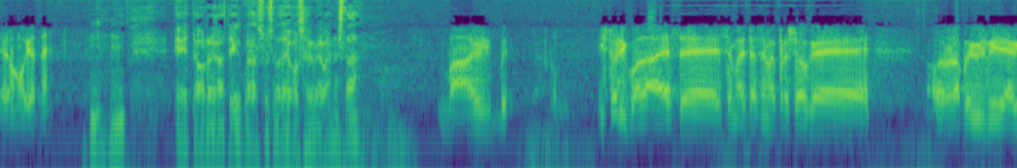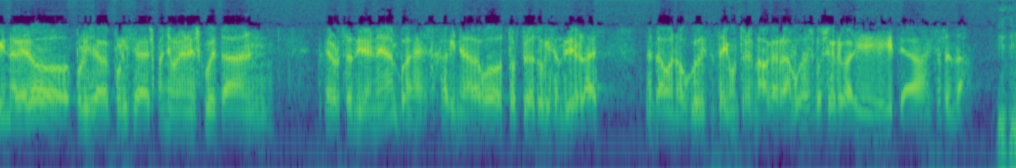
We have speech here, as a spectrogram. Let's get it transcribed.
eramango diate. Mm Eta horregatik, ba, zuzo dago segreban, ez da? Ba, be, historikoa da, ez, e, zema eta zema presok e, horrelako ibilbidea eginda gero, polizia, polizia espainolen eskuetan erortzen direnean, pues, jakina dago torturatuk izan direla, ez? Eta, bueno, guditzen zaigun tresna bakarra, pues, gozirri bari egitea izaten da. Mhm.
